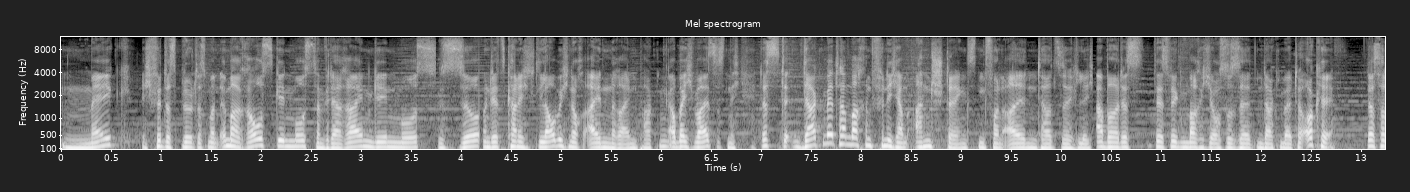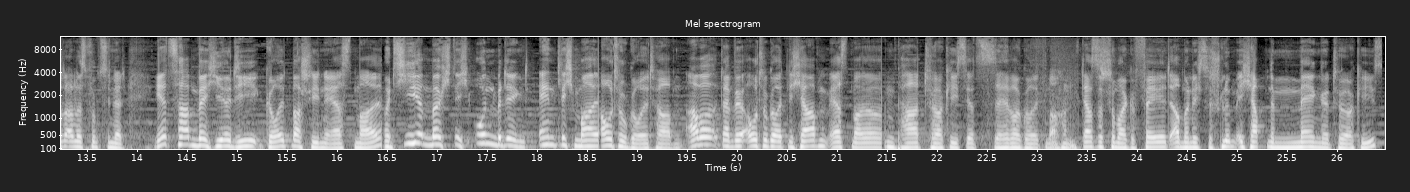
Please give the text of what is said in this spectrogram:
Make. Ich finde das blöd, dass man immer rausgehen muss, dann wieder reingehen muss. So, und jetzt kann ich, glaube ich, noch einen reinpacken. Aber ich weiß es nicht. Das Dark Matter machen finde ich am anstrengendsten von allen tatsächlich. Aber das, deswegen mache ich auch so selten Dark Matter. Okay. Das hat alles funktioniert. Jetzt haben wir hier die Goldmaschine erstmal. Und hier möchte ich unbedingt endlich mal Autogold haben. Aber da wir Autogold nicht haben, erstmal ein paar Turkeys jetzt selber Gold machen. Das ist schon mal gefailt, aber nicht so schlimm. Ich habe eine Menge Turkeys.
